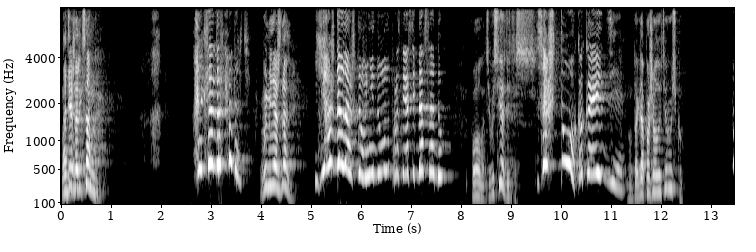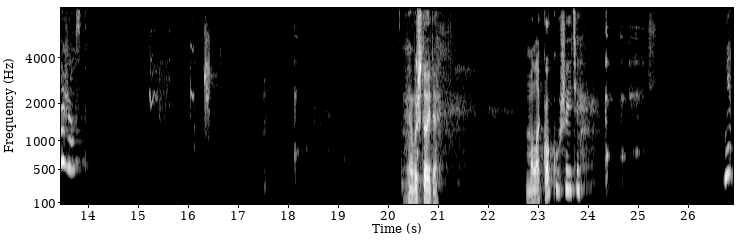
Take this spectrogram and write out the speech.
Надежда Александровна! Вы меня ждали? Я ждала, что вы не думала, просто я всегда в саду. Полноте, вы сердитесь. За что? Какая идея? Ну, тогда пожалуйте ручку. Пожалуйста. Вы что это? Молоко кушаете? Нет,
